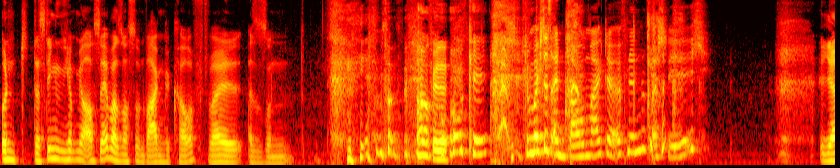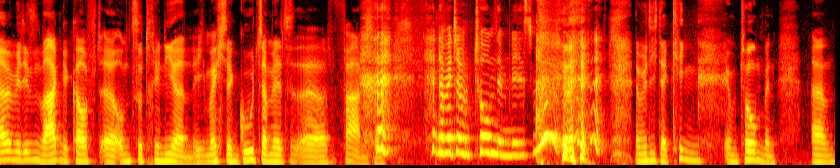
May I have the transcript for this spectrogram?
und das Ding, ich habe mir auch selber noch so einen Wagen gekauft, weil, also so ein. okay. Du möchtest einen Baumarkt eröffnen, verstehe ich. Ich habe mir diesen Wagen gekauft, äh, um zu trainieren. Ich möchte gut damit äh, fahren, Damit du im Turm demnächst. damit ich der King im Turm bin. Ähm,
